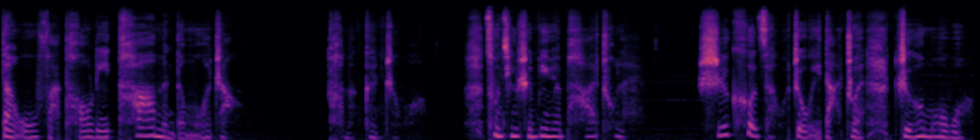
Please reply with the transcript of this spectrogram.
但无法逃离他们的魔掌。他们跟着我，从精神病院爬出来，时刻在我周围打转，折磨我。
